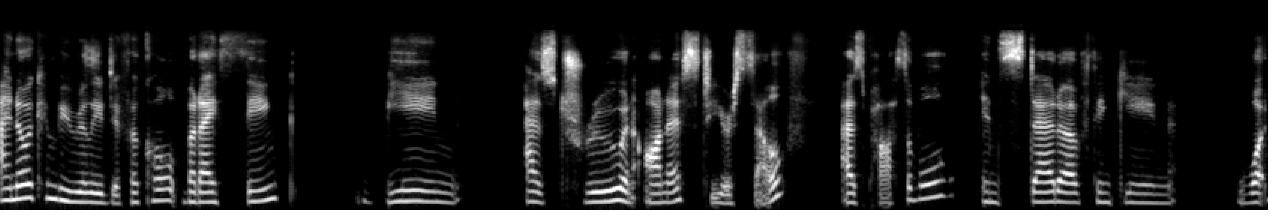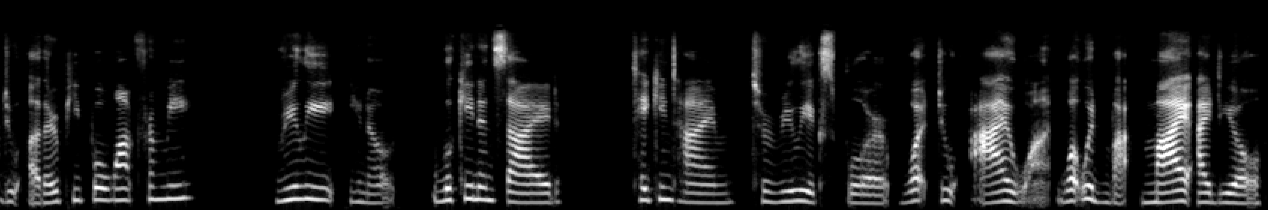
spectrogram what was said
I know it can be really difficult, but I think being as true and honest to yourself as possible instead of thinking what do other people want from me? Really, you know, looking inside, taking time to really explore what do I want? What would my, my ideal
